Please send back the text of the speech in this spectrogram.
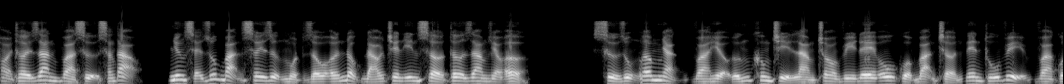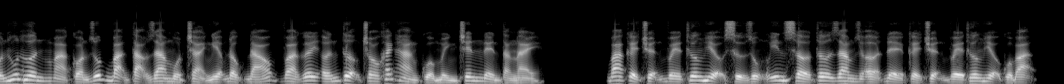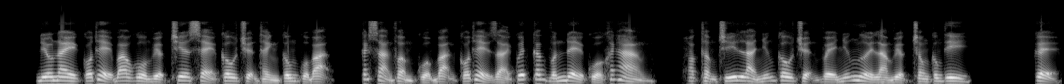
hỏi thời gian và sự sáng tạo, nhưng sẽ giúp bạn xây dựng một dấu ấn độc đáo trên Instagram dẻo ở. Sử dụng âm nhạc và hiệu ứng không chỉ làm cho video của bạn trở nên thú vị và cuốn hút hơn mà còn giúp bạn tạo ra một trải nghiệm độc đáo và gây ấn tượng cho khách hàng của mình trên nền tảng này. Ba kể chuyện về thương hiệu sử dụng Instagram để kể chuyện về thương hiệu của bạn. Điều này có thể bao gồm việc chia sẻ câu chuyện thành công của bạn, cách sản phẩm của bạn có thể giải quyết các vấn đề của khách hàng, hoặc thậm chí là những câu chuyện về những người làm việc trong công ty. Kể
